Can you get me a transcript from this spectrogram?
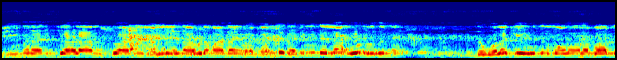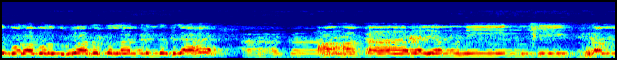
பீமன் அனுப்பிச்சாலாம் சுவாமி. நல்ல விட மாட்டான். இவனை கண்டு நடுங்கிட்டு எல்லாம் ஓடுறதுன்னு. இந்த உலக்கை எடுத்துன்னு போனவனை பார்த்து போறா போல துருவாசத்தெல்லாம் நடுங்கிறதுக்காக. அகாரய முனீன் சீக்கிரம்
